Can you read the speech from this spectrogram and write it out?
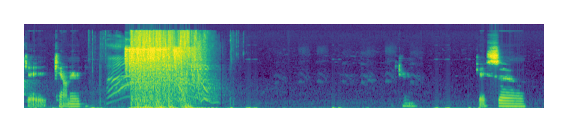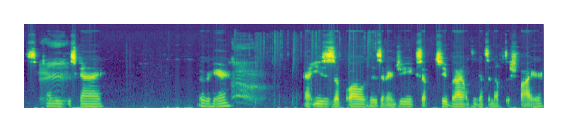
Okay, countered. Okay, so let's kind of this guy over here. That uses up all of his energy except two, but I don't think that's enough to fire.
